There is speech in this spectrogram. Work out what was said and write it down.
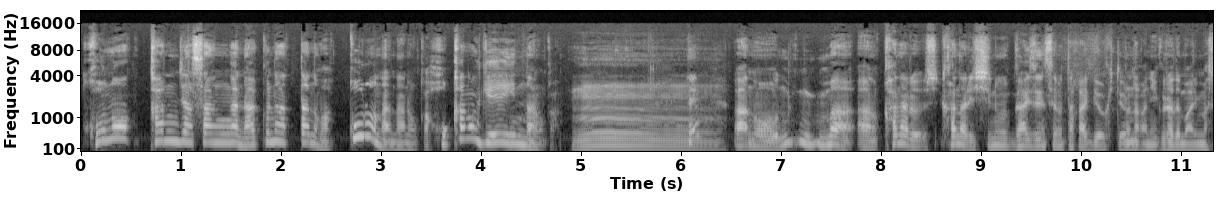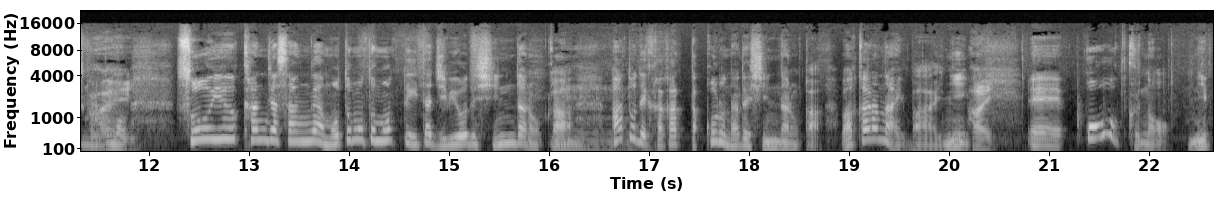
この患者さんが亡くなったのはコロナなのか他の原因なのか。ねあのまあ、あのかなりかなり死ぬ蓋然性の高い病気って世の中にいくらでもありますけれども、はいそういう患者さんがもともと持っていた持病で死んだのか、後でかかったコロナで死んだのかわからない場合に、はい。えー多くの日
